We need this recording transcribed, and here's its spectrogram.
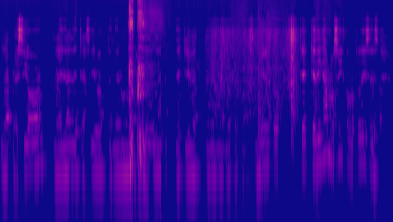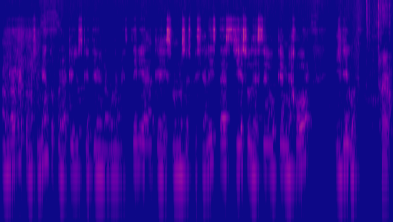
la presión, la idea de que así iba a obtener una vida, de que iba a tener mayor reconocimiento, que, que, digamos, sí, como tú dices, habrá reconocimiento para aquellos que tienen alguna maestría, que son los especialistas, si es su deseo, qué mejor, y digo, claro.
